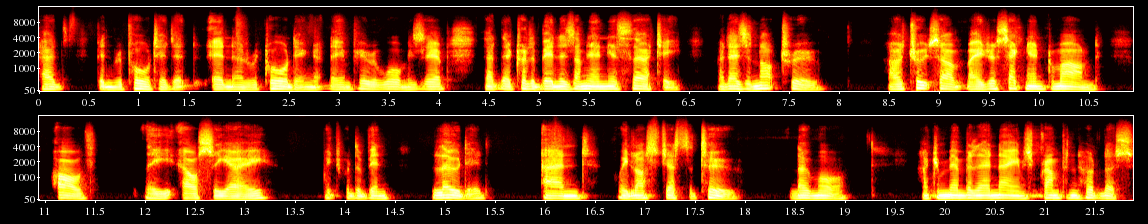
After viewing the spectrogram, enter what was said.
had been reported at, in a recording at the Imperial War Museum that there could have been as many as 30, but that is not true. I was Troop Sergeant Major, second in command of the LCA, which would have been loaded, and we lost just the two. no more. I can remember their names, Crump and Hoodless.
